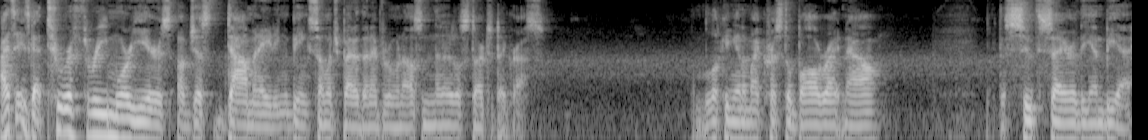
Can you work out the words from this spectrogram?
I'd say he's got two or three more years of just dominating and being so much better than everyone else, and then it'll start to digress. I'm looking into my crystal ball right now, like the soothsayer of the NBA.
